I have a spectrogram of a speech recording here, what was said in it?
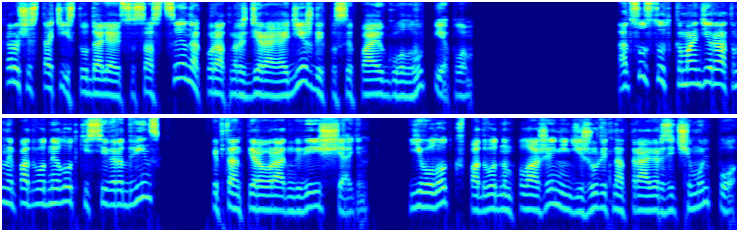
Короче, статисты удаляются со сцены, аккуратно раздирая одежды и посыпая голову пеплом. Отсутствует командир атомной подводной лодки «Северодвинск», капитан первого ранга Верещагин. Его лодка в подводном положении дежурит на траверзе Чемульпо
